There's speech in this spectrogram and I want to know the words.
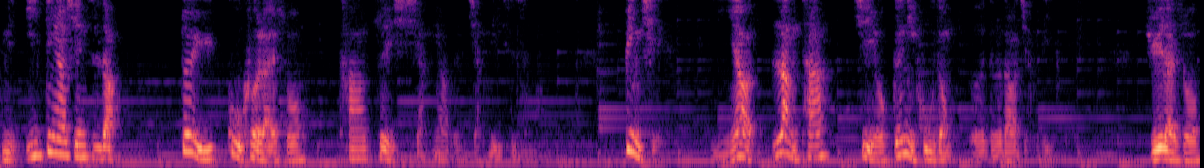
你一定要先知道，对于顾客来说，他最想要的奖励是什么，并且你要让他借由跟你互动而得到奖励。举例来说，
